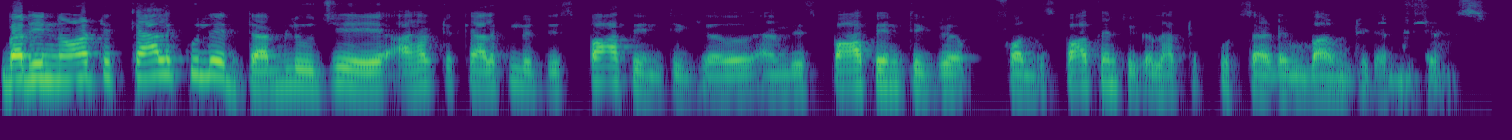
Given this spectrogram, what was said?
But in order to calculate Wj, I have to calculate this path integral. And this path integral, for this path integral, I have to put certain boundary conditions.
